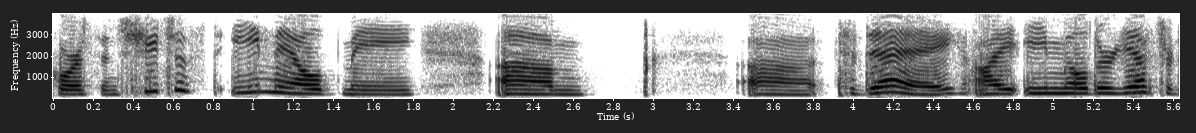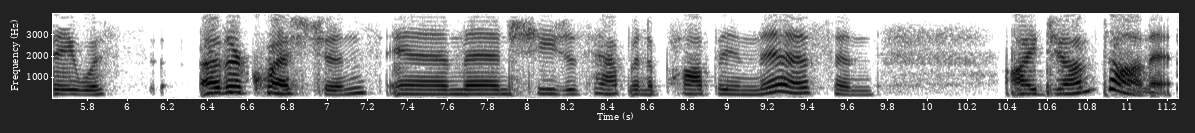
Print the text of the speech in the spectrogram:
course, and she just emailed me um, uh, today. I emailed her yesterday with other questions, and then she just happened to pop in this, and I jumped on it.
